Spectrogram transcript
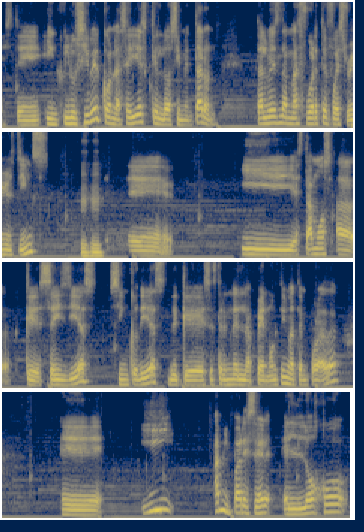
Este, inclusive con las series que lo cimentaron. Tal vez la más fuerte fue Stranger Things. Eh, y estamos a que seis días, cinco días de que se estrene la penúltima temporada. Eh, y a mi parecer, el ojo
